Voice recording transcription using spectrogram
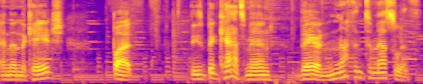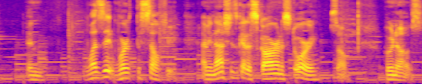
and then the cage. But these big cats, man, they are nothing to mess with. And was it worth the selfie? I mean, now she's got a scar and a story, so who knows?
